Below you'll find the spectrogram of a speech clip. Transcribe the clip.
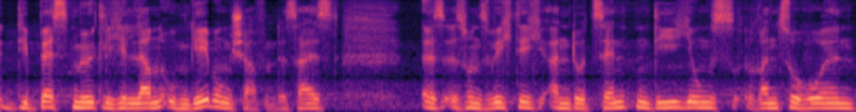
die bestmögliche Lernumgebung schaffen. Das heißt, es ist uns wichtig, an Dozenten die Jungs ranzuholen,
